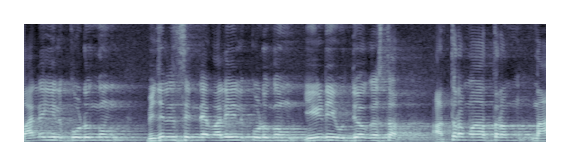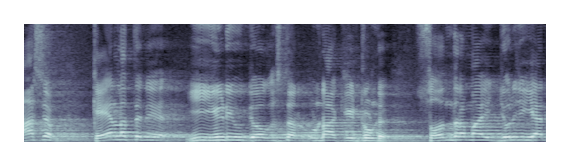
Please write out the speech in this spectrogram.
വലയിൽ കുടുങ്ങും വിജിലൻസിന്റെ വലയിൽ കുടുങ്ങും ഇ ഡി ഉദ്യോഗസ്ഥർ. അത്രമാത്രം നാശം കേരളത്തിന് ഈ ഇ ഡി ഉദ്യോഗസ്ഥർ ഉണ്ടാക്കിയിട്ടുണ്ട്. സ്വതന്ത്രമായി ജോലി ചെയ്യാൻ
